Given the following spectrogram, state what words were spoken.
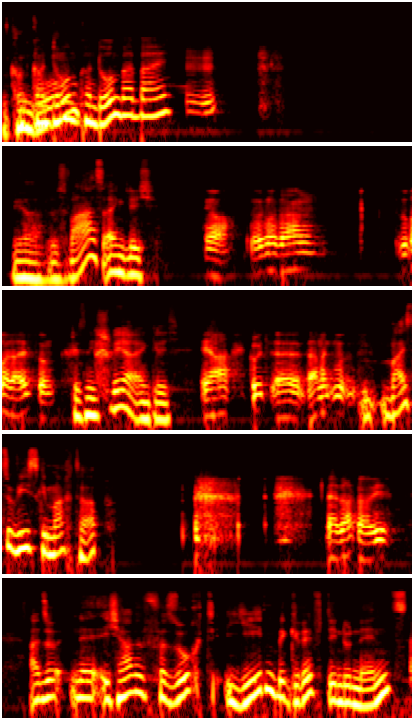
ein Kondom. Kondom, Kondom dabei. Mhm. Ja, das war's eigentlich. Ja, muss man sagen, super Leistung. Das ist nicht schwer eigentlich. Ja, gut, äh, damit, mu- Weißt du, wie ich es gemacht habe? na sag mal, wie? Also, ne, ich habe versucht, jeden Begriff, den du nennst,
